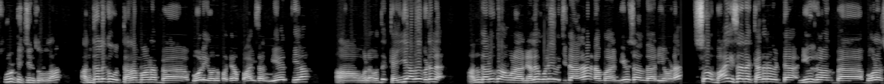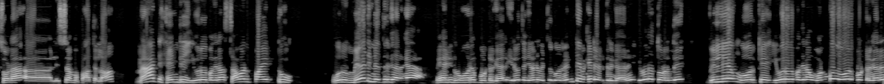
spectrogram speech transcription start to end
சுருட்டுச்சுன்னு சொல்லலாம். அந்த அளவுக்கு ஒரு தரமான போலிங் வந்து பாத்தீங்கன்னா பாகிஸ்தான் நேர்த்தியா அவங்கள வந்து கையாலே விடல. அந்த அளவுக்கு அவங்கள நிலகுலையே வச்சுட்டாங்க நம்ம நியூசிலாந்து அணியோட. ஸோ பாகிஸ்தானை கதற விட்ட நியூசிலாந்து போலர்ஸோட லிஸ்ட் நம்ம பார்த்துடலாம். மேட் ஹென்ரி இவர் பார்த்தீங்கன்னா பாத்தீங்கன்னா செவன் பாயிண்ட் டூ ஒரு மேடின் எடுத்திருக்காருங்க. மேடின் ஓவரே போட்டிருக்காரு. இருபத்தஞ்சு ரன் வச்சிருக்காரு ரெண்டு விக்கெட் எடுத்திருக்காரு. இவரை தொடர்ந்து வில்லியம் ஓர்கே இவர் வந்து பாத்தீங்கன்னா ஒன்பது ஓவர் போட்டிருக்காரு.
